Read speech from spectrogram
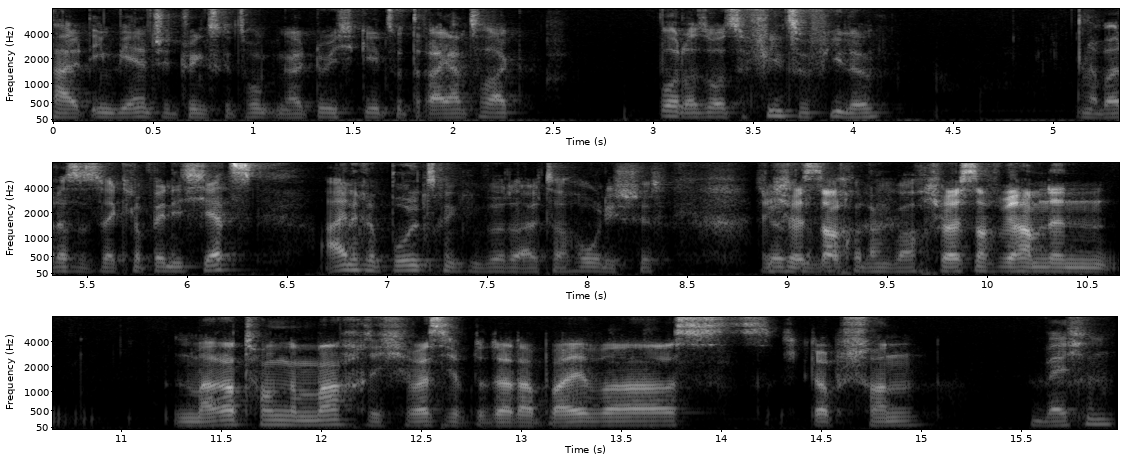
halt irgendwie Energy Drinks getrunken, halt durchgehend, so drei am Tag oder so, also viel zu viele. Aber das ist weg. Ich glaube, wenn ich jetzt einen Red Bull trinken würde, Alter, holy shit. Ich Ich weiß eine noch, ich weiß noch, wir haben einen Marathon gemacht. Ich weiß nicht, ob du da dabei warst. Ich glaube schon. Welchen?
